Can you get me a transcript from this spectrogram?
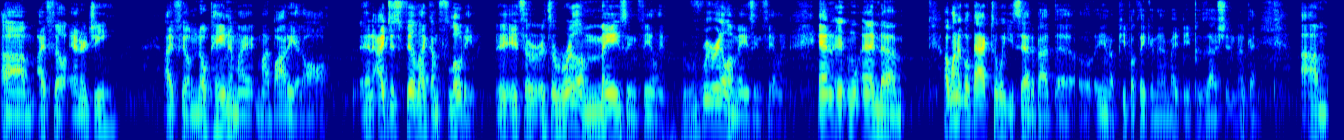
um, I feel energy. I feel no pain in my, my body at all, and I just feel like I'm floating. It's a it's a real amazing feeling, real amazing feeling, and and um, I want to go back to what you said about the you know people thinking that might be possession. Okay, um,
